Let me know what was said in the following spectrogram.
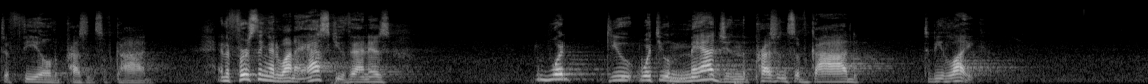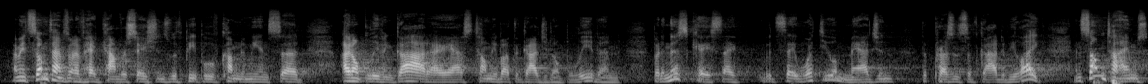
to feel the presence of God. And the first thing I'd want to ask you then is what do you, what do you imagine the presence of God to be like? I mean, sometimes when I've had conversations with people who've come to me and said, I don't believe in God, I ask, tell me about the God you don't believe in. But in this case, I would say, what do you imagine the presence of God to be like. And sometimes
